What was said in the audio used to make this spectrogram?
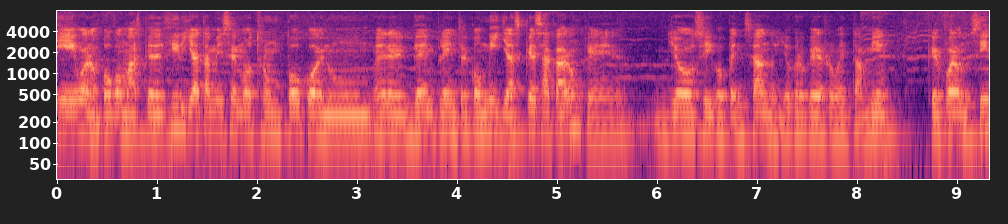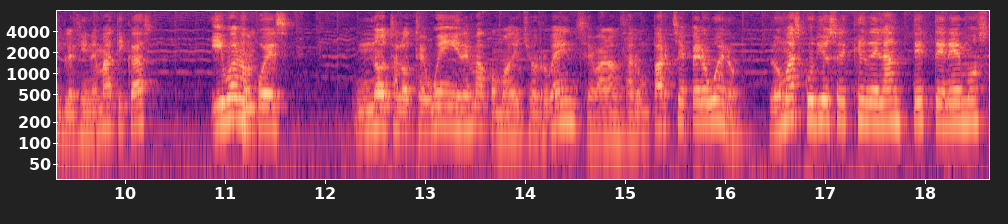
Y bueno, poco más que decir, ya también se mostró un poco en, un, en el gameplay entre comillas que sacaron, que yo sigo pensando, y yo creo que Rubén también, que fueron simples cinemáticas. Y bueno, pues no están los T-Wing y demás, como ha dicho Rubén, se va a lanzar un parche, pero bueno, lo más curioso es que delante tenemos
